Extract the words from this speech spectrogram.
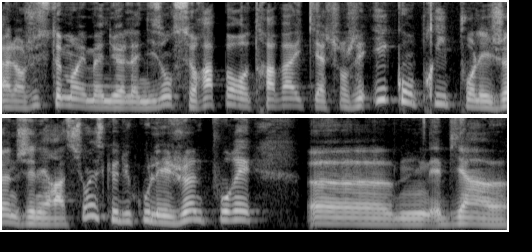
Alors justement, Emmanuel Lanison, ce rapport au travail qui a changé, y compris pour les jeunes générations, est-ce que du coup les jeunes pourraient euh, eh bien, euh,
